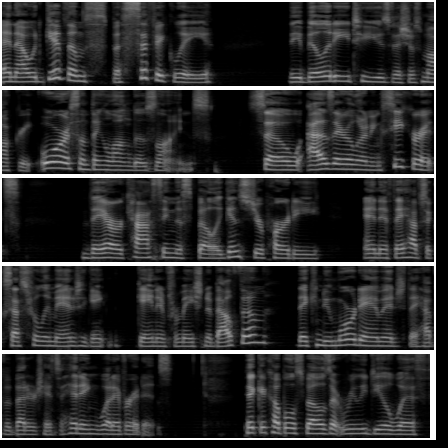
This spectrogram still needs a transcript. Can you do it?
and I would give them specifically the ability to use vicious mockery or something along those lines. So as they're learning secrets, they are casting the spell against your party, and if they have successfully managed to gain, gain information about them, they can do more damage. They have a better chance of hitting, whatever it is. Pick a couple of spells that really deal with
